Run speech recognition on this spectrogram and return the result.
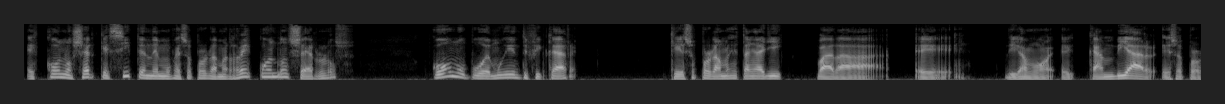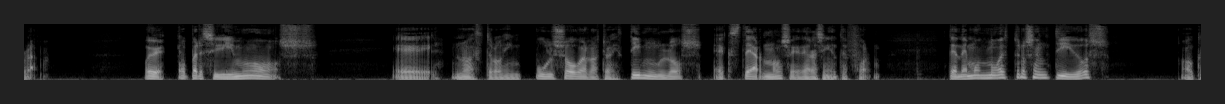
es conocer que sí tenemos esos programas, reconocerlos, cómo podemos identificar que esos programas están allí para, eh, digamos, eh, cambiar esos programas. Muy bien, ¿cómo percibimos eh, nuestros impulsos o nuestros estímulos externos de la siguiente forma. Tenemos nuestros sentidos ¿ok?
